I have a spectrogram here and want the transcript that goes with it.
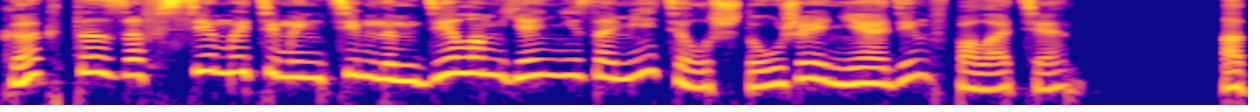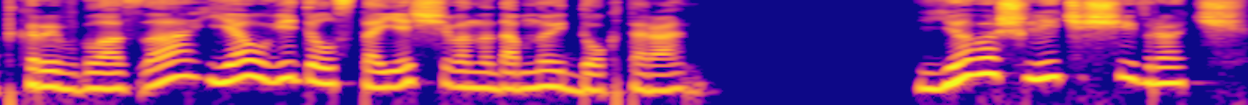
Как-то за всем этим интимным делом я не заметил, что уже не один в палате. Открыв глаза, я увидел стоящего надо мной доктора. «Я ваш лечащий врач,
